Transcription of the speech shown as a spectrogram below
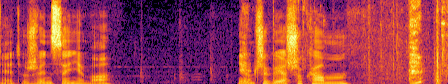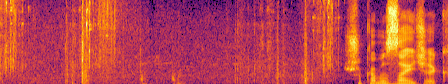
Nie, to już więcej nie ma. Nie wiem, czego ja szukam. Szukamy zajdziek.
